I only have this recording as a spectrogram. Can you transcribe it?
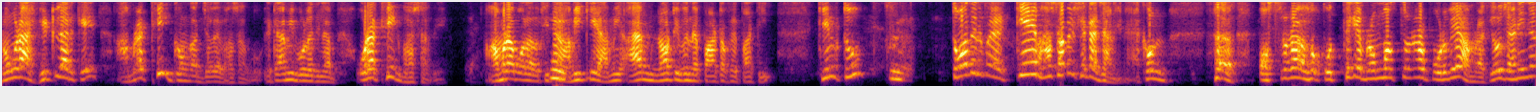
নোংরা হিটলারকে আমরা ঠিক গঙ্গার জলে ভাসাবো। এটা আমি বলে দিলাম। ওরা ঠিক ভাসাবে। আমরা বলা উচিত আমি কে? আমি I am not even a part of a party কিন্তু তোমাদের কে ভাসাবে সেটা জানি না। এখন হ্যাঁ, অস্ত্রটা কোথেকে ব্রহ্মাস্ত্রটা পড়বে আমরা কেউ জানি না।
